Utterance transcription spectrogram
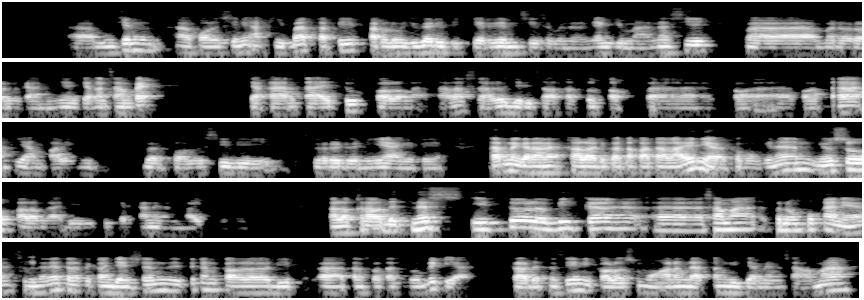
uh, mungkin uh, polusi ini akibat, tapi perlu juga dipikirin sih sebenarnya gimana sih uh, menurunkannya. Jangan sampai Jakarta itu kalau nggak salah selalu jadi salah satu top uh, kota yang paling berpolusi di seluruh dunia gitu ya. Karena negara kalau di kota-kota lain ya kemungkinan nyusul kalau nggak dipikirkan dengan baik. Kalau crowdedness itu lebih ke uh, sama penumpukan ya. Sebenarnya traffic congestion itu kan kalau di uh, transportasi publik ya crowdedness ini kalau semua orang datang di jam yang sama,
